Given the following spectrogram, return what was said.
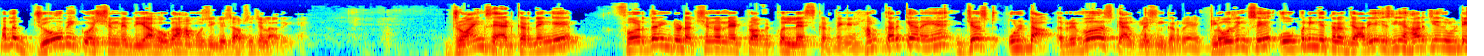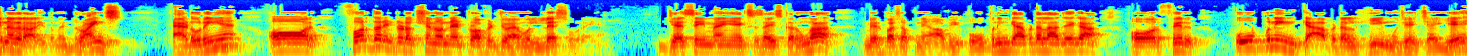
मतलब जो भी क्वेश्चन में दिया होगा हम उसी के हिसाब से चला देंगे। ड्राइंग्स ऐड कर देंगे फर्दर इंट्रोडक्शन और नेट प्रॉफिट को लेस कर देंगे। हम कर क्या रहे हैं? जस्ट उल्टा रिवर्स कैलकुलेशन कर रहे हैं। क्लोजिंग से ओपनिंग की तरफ़ जा रही है, इसलिए हर चीज़ उल्टी नज़र आ रही है। तो ड्राइंग्स ऐड हो रही हैं और फर्दर इंट्रोडक्शन और नेट प्रॉफिट जो है वो लेस हो रहे हैं। जैसे ही मैं ये एक्सरसाइज करूँगा, मेरे पास अपने आप ही ओपनिंग कैपिटल आ जाएगा और फिर ओपनिंग कैपिटल ही मुझे चाहिए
